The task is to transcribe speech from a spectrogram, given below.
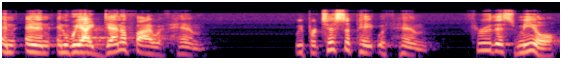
and, and, and we identify with Him. We participate with Him through this meal.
